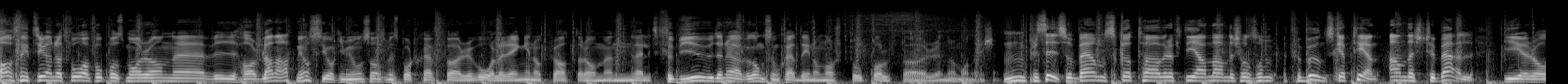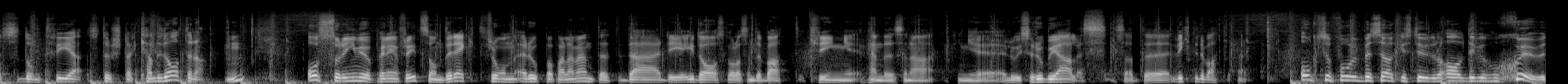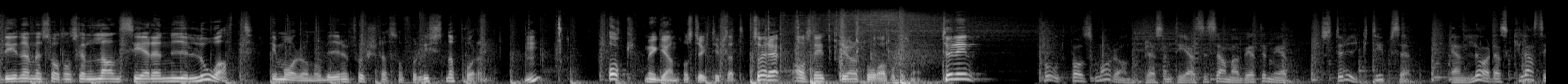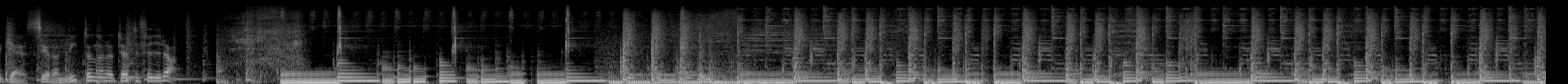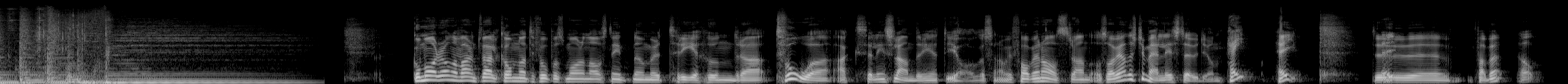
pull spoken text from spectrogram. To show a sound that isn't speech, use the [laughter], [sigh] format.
Avsnitt 302 av Fotbollsmorgon. Eh, vi har bland annat med oss Joakim Jonsson som är sportchef för Vålerengen och pratar om en väldigt förbjuden övergång som skedde inom norsk fotboll för några månader sedan. Mm, precis, och vem ska ta över efter Jan Andersson som förbundskapten? Anders Tibell ger oss de tre största kandidaterna. Mm. Och så ringer vi upp Helene Fritzon direkt från Europaparlamentet där det idag ska hållas en debatt kring händelserna kring eh, Luis Rubiales. Så att, eh, viktig debatt här. Och så får vi besök i studion av Division 7. Det är nämligen så att de ska lansera en ny låt imorgon och vi är den första som får lyssna på den. Mm. Och Myggan och Stryktipset. Så är det, avsnitt 302 av Fotbollsmorgon. Tune in! Fotbollsmorgon presenteras i samarbete med Stryktipset, en lördagsklassiker sedan 1934. God morgon och varmt välkomna till Fotbollsmorgon avsnitt nummer 302. Axel Inslander heter jag och sen har vi Fabian Ahlstrand och så har vi Anders Timell i studion. Hej! Hej! Du Hej. eh, Fabbe? Ja.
